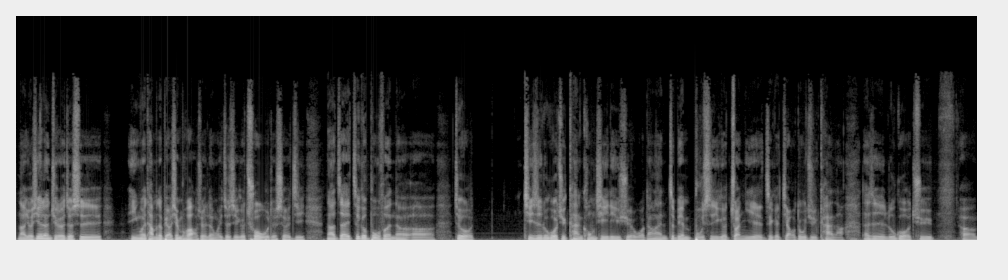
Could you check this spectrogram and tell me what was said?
那有些人觉得这是因为他们的表现不好，所以认为这是一个错误的设计。那在这个部分呢，呃，就其实如果去看空气力学，我当然这边不是一个专业这个角度去看啦。但是如果去呃。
